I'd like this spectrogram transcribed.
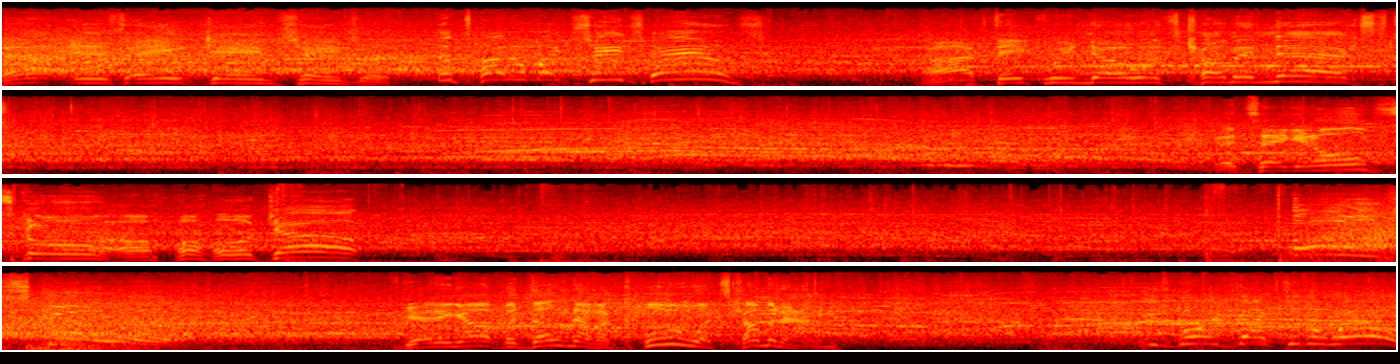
That is a game changer. The title might change hands. I think we know what's coming next. Gonna take it old school. Oh, look out. Old school! Getting up, but doesn't have a clue what's coming at him. He's going back to the well.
